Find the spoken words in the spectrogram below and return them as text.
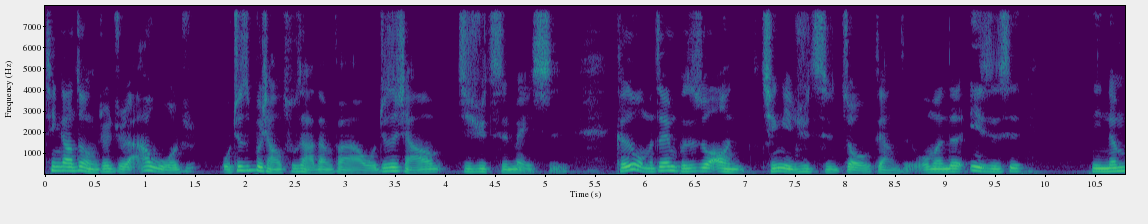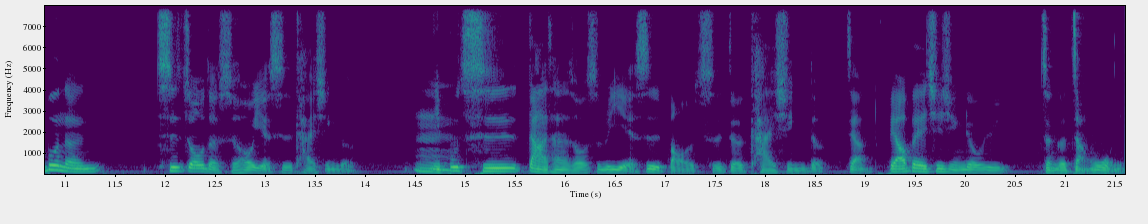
听到这种，就觉得啊，我就我就是不想要粗茶淡饭啊，我就是想要继续吃美食。可是我们这边不是说哦，请你去吃粥这样子，我们的意思是，你能不能吃粥的时候也是开心的？嗯，你不吃大餐的时候，是不是也是保持着开心的？这样不要被七情六欲整个掌握你。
